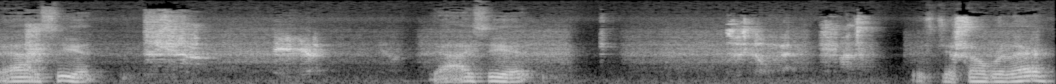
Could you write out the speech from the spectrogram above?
Yeah, I see it. Yeah, I see it. It's just over there.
